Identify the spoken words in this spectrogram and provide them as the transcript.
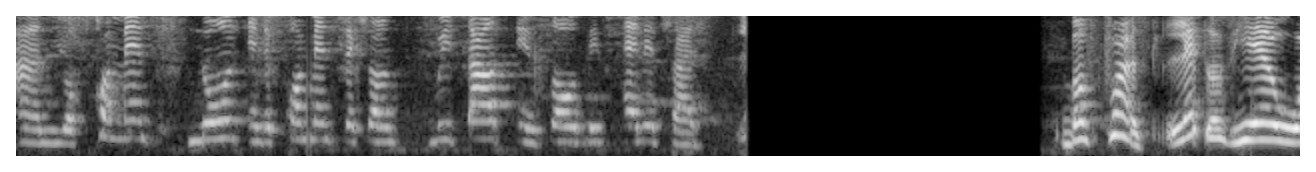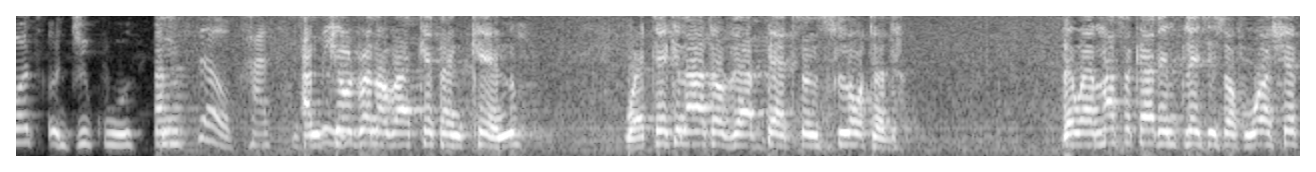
and your comments known in the comment section without insulting any tribe. But first, let us hear what Ojukwu himself has to and say. And children of our kith and kin were taken out of their beds and slaughtered. They were massacred in places of worship,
